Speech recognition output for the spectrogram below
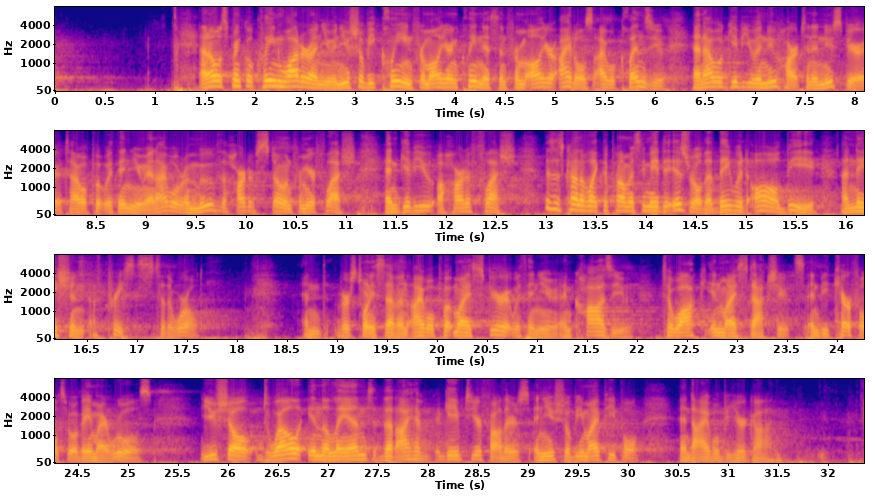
And I will sprinkle clean water on you, and you shall be clean from all your uncleanness, and from all your idols I will cleanse you. And I will give you a new heart, and a new spirit I will put within you. And I will remove the heart of stone from your flesh, and give you a heart of flesh. This is kind of like the promise he made to Israel that they would all be a nation of priests to the world. And verse 27 I will put my spirit within you, and cause you to walk in my statutes, and be careful to obey my rules. You shall dwell in the land that I have gave to your fathers, and you shall be my people and I will be your God.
